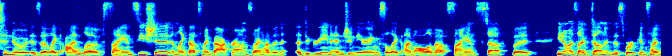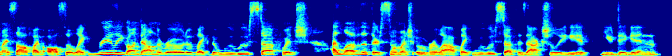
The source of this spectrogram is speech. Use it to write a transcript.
to note is that like I love sciencey shit and like that's my background. So I have an, a degree in engineering. So like I'm all about science stuff. But you know, as I've done this work inside myself, I've also like really gone down the road of like the woo-woo stuff, which I love that there's so much overlap. Like woo-woo stuff is actually, if you dig in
